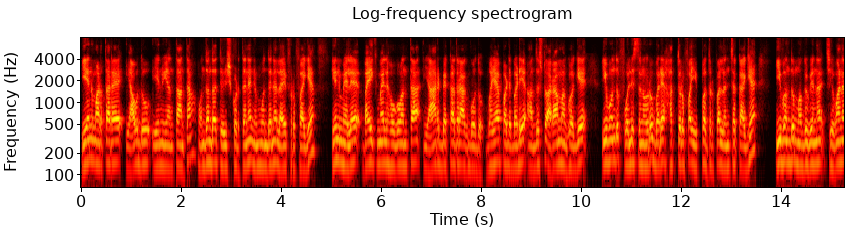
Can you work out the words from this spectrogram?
ಏನ್ ಮಾಡ್ತಾರೆ, ಯಾವುದು, ಏನು ಅಂತ ಅಂತ ಒಂದೊಂದ ತಿಳಿಸ್ಕೊಡ್ತೇನೆ. ನಿಮ್ ಮುಂದೆನೆ ಲೈಫ್ ಪ್ರೂಫ್ ಆಗಿ. ಇನ್ಮೇಲೆ ಬೈಕ್ ಮೇಲೆ ಹೋಗುವಂತ ಯಾರು ಬೇಕಾದ್ರೂ ಆಗ್ಬೋದು. ಭಯ ಪಡಬೇಡಿ, ಆದಷ್ಟು ಆರಾಮಾಗಿ ಹೋಗಿ. ಈ ಒಂದು ಪೊಲೀಸ್ನವರು ಬರೀ ಹತ್ತು ರೂಪಾಯಿ, ಇಪ್ಪತ್ತು ರೂಪಾಯಿ ಲಂಚಕ್ಕಾಗಿ ಈ ಒಂದು ಮಗುವಿನ ಜೀವನ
